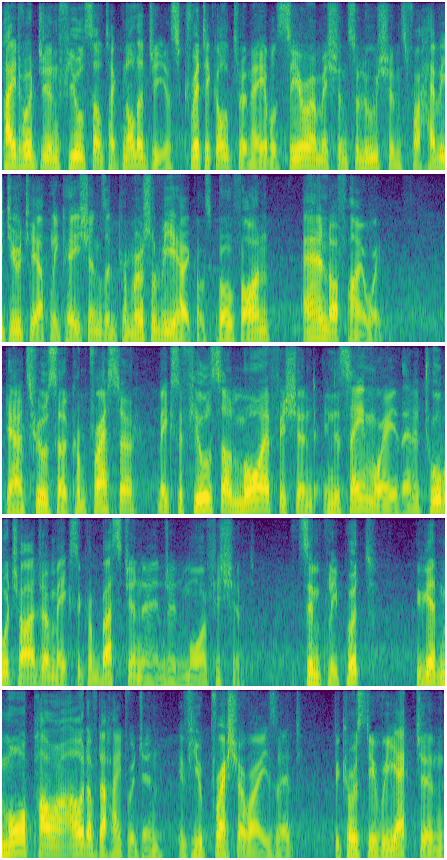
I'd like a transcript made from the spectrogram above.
Hydrogen fuel cell technology is critical to enable zero-emission solutions for heavy-duty applications in commercial vehicles, both on and off highway. Garrett's fuel cell compressor makes the fuel cell more efficient in the same way that a turbocharger makes a combustion engine more efficient. Simply put, you get more power out of the hydrogen if you pressurize it because the reaction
